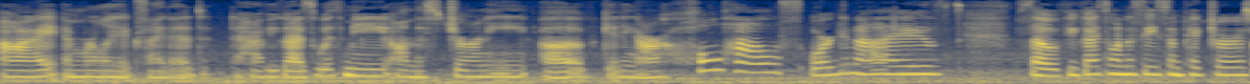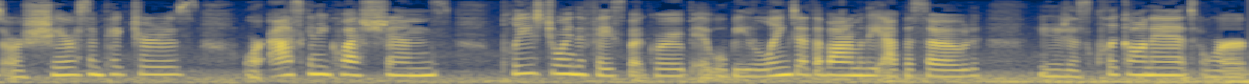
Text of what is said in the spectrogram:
I am really excited to have you guys with me on this journey of getting our whole house organized. So, if you guys want to see some pictures or share some pictures or ask any questions, please join the Facebook group. It will be linked at the bottom of the episode. You can just click on it or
